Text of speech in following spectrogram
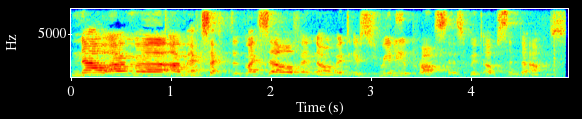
now I'm, uh, I'm accepted myself and no, it, it's really a process with ups and downs.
